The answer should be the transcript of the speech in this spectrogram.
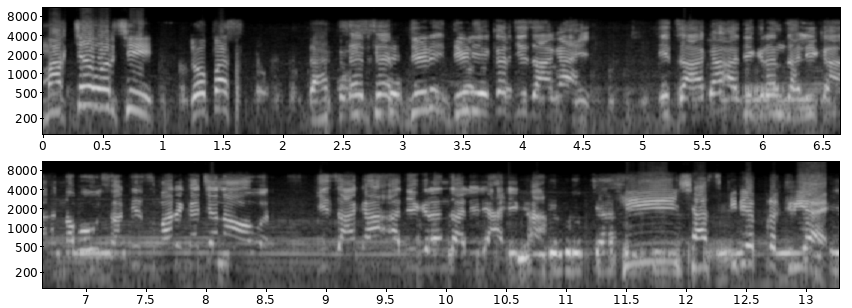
मागच्या वर्षी जवळपास दीड दीड एकर जी जागा आहे ती जागा अधिग्रहण झाली का? अण्णाभाऊ साठे स्मारकाच्या नावावर ही जागा अधिग्रहण झालेली आहे का? ही शासकीय प्रक्रिया आहे.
